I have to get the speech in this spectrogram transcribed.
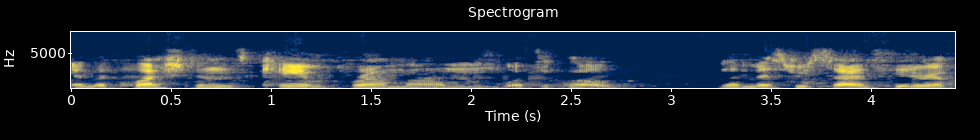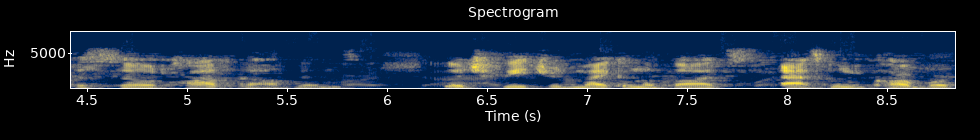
And the questions came from um, what's it called? The Mystery Science Theater episode Hobgoblins, which featured the Bots asking a cardboard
